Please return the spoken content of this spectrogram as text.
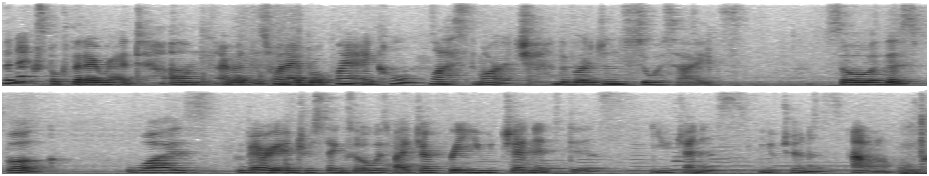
The next book that I read, um, I read this when I broke my ankle last March, The Virgin Suicides. So this book was very interesting. So it was by Jeffrey Eugenides, Eugenis, Eugenis, I don't know.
